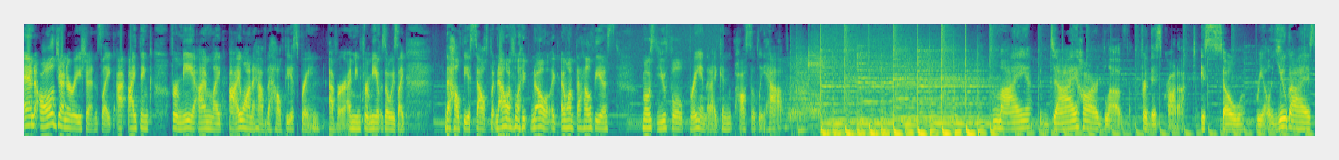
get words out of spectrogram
and all generations. Like, I, I, think for me, I'm like, I want to have the healthiest brain ever. I mean, for me, it was always like the healthiest self, but now I'm like, no, like, I want the healthiest most youthful brain that I can possibly have. My die-hard love for this product is so real. You guys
